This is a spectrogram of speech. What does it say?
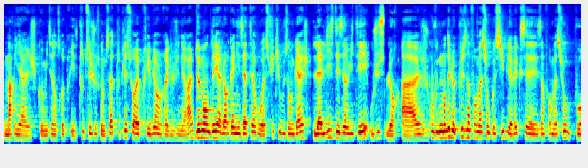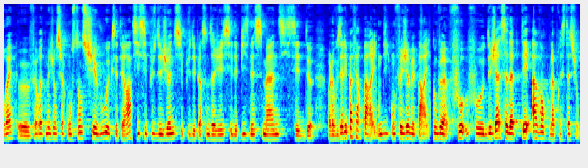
mariage, comité d'entreprise, toutes ces choses comme ça, toutes les soirées privées en règle générale, demandez à l'organisateur ou à celui qui vous engage la liste des invités ou juste leur âge. Vous demandez le plus d'informations possible et avec ces informations vous pourrez euh, faire votre magie en circonstance chez vous, etc. Si c'est plus des jeunes, si c'est plus des personnes âgées, si c'est des businessmen, si c'est de... Voilà, vous n'allez pas faire pareil. On dit, on fait jamais pareil. Donc voilà, faut, faut déjà s'adapter avant la prestation.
